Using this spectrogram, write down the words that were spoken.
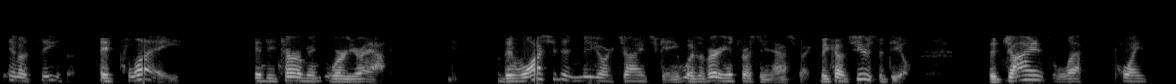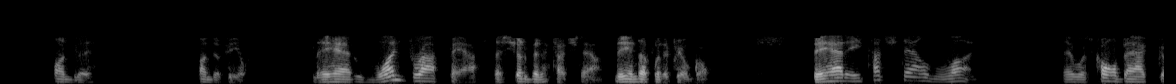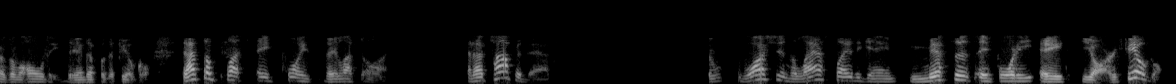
In a season, a play can determine where you're at. The Washington New York Giants game was a very interesting aspect because here's the deal: the Giants left points on the on the field. They had one drop pass that should have been a touchdown. They end up with a field goal. They had a touchdown run that was called back because of a holding. They end up with a field goal. That's a plus eight points they left on. And on top of that, Washington, the last play of the game, misses a 48-yard field goal.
